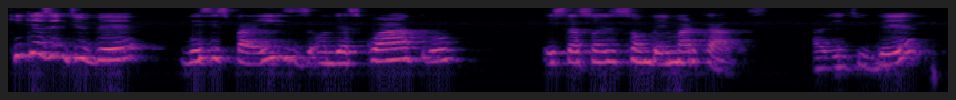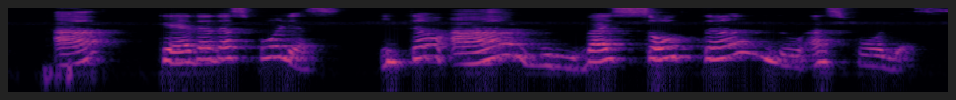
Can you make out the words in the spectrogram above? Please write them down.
que, que a gente vê nesses países onde as quatro estações são bem marcadas? A gente vê a queda das folhas. Então, a árvore vai soltando as folhas.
